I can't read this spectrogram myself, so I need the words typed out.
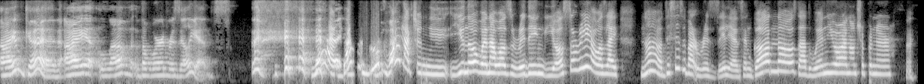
I'm good. I love the word resilience. yeah, that's a good one, actually. You know, when I was reading your story, I was like, no, this is about resilience. And God knows that when you are an entrepreneur,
